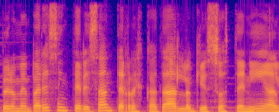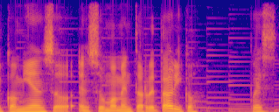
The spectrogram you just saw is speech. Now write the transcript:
pero me parece interesante rescatar lo que sostenía al comienzo en su momento retórico, pues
